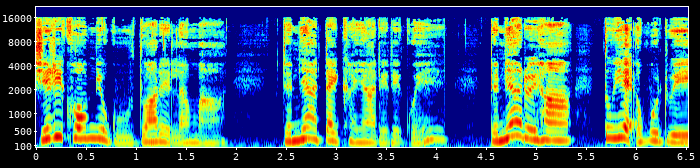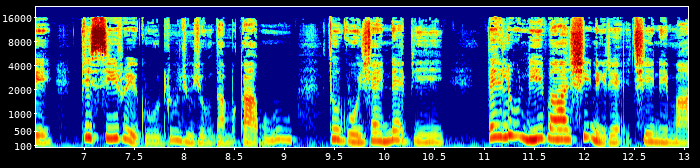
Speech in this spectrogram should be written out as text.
ယေရီခေါမြို့ကိုသွားတဲ့လမ်းမှာဓမြတိုက်ခံရတယ်တဲ့ကွယ်ဓမြတွေဟာသူ့ရဲ့အဝတ်တွေပစ္စည်းတွေကိုလူယူယုံတာမကဘူးသူ့ကိုရိုက်နှက်ပြီးတဲလူနီးပါးရှိနေတဲ့အခြေအနေမှာ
